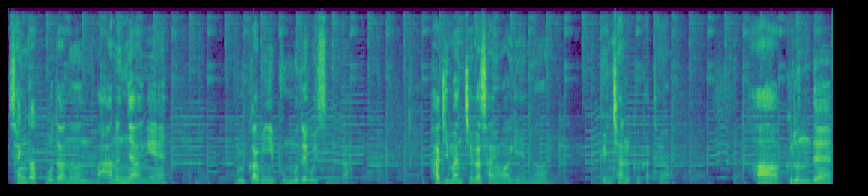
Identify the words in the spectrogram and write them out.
생각보다는 많은 양의 물감이 분무되고 있습니다. 하지만 제가 사용하기에는 괜찮을 것 같아요. 아 그런데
